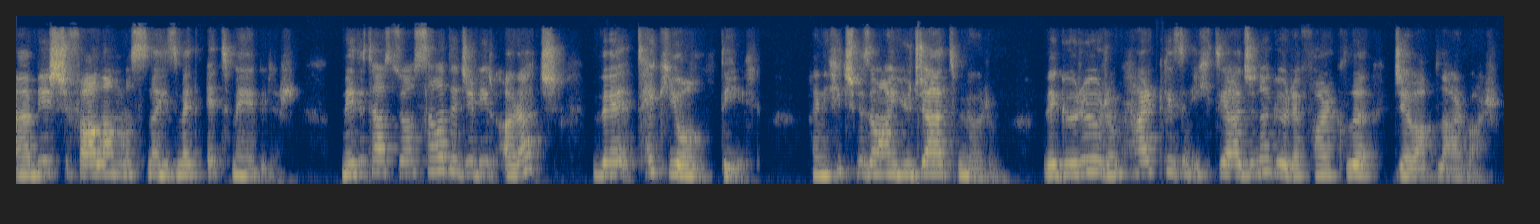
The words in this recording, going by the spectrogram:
bir şifalanmasına hizmet etmeyebilir. Meditasyon sadece bir araç ve tek yol değil. Hani hiçbir zaman yüceltmiyorum ve görüyorum herkesin ihtiyacına göre farklı cevaplar var.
